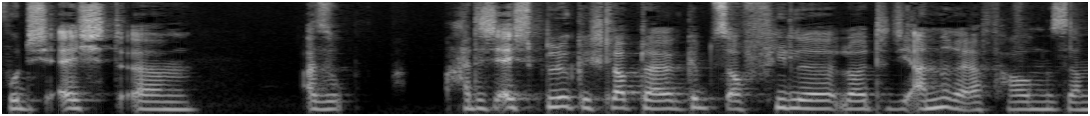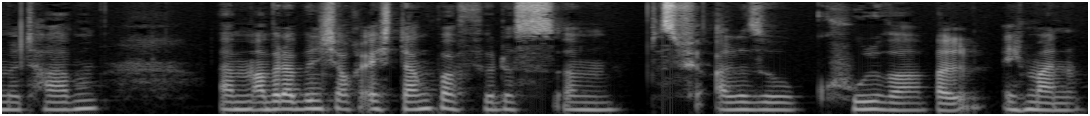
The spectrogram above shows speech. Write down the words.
wurde ich echt, ähm, also hatte ich echt Glück. Ich glaube, da gibt es auch viele Leute, die andere Erfahrungen gesammelt haben. Ähm, aber da bin ich auch echt dankbar für, dass ähm, das für alle so cool war. Weil ich meine,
